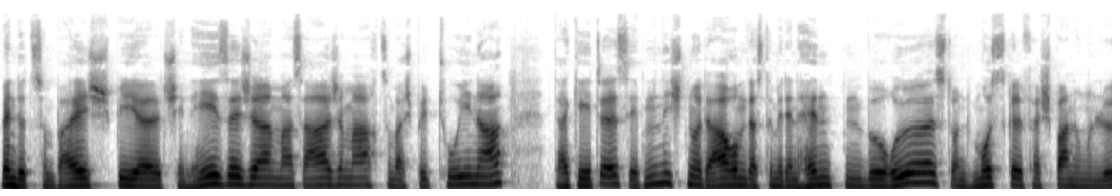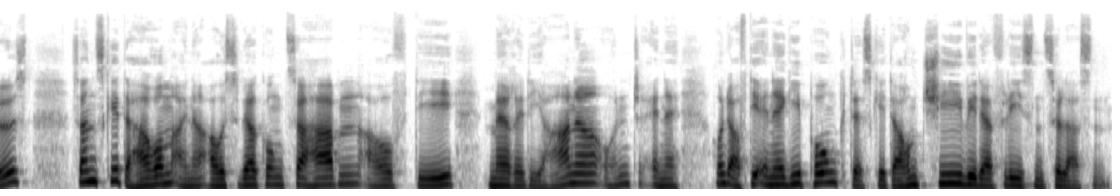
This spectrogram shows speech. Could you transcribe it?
Wenn du zum Beispiel chinesische Massage machst, zum Beispiel Tuina, da geht es eben nicht nur darum, dass du mit den Händen berührst und Muskelverspannungen löst, sondern es geht darum, eine Auswirkung zu haben auf die Meridiane und, und auf die Energiepunkte. Es geht darum, Qi wieder fließen zu lassen.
